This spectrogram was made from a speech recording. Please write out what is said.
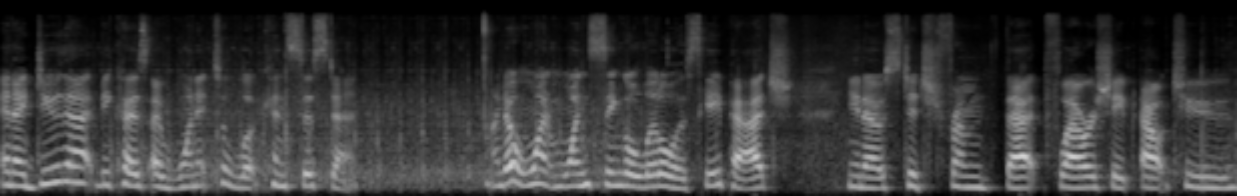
And I do that because I want it to look consistent. I don't want one single little escape hatch, you know, stitched from that flower shaped out to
